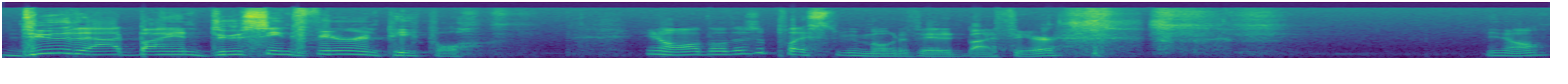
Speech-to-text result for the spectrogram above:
do that by inducing fear in people. You know, although there's a place to be motivated by fear. you know,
